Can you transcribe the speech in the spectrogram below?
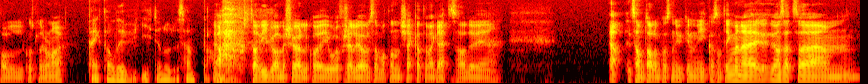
tolv konstellasjoner. Tenkte alle de videoene du sendte. Ja, ta videoer av meg sjøl hvor jeg gjorde forskjellige øvelser. Måtte han sjekke at det var greit, og så hadde vi ja, en samtale om hvordan uken gikk og sånne ting. Men uh, uansett, så um,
